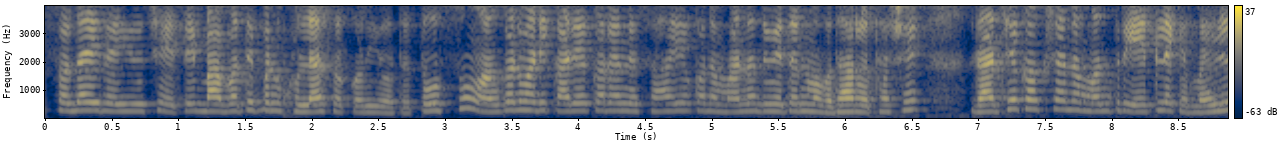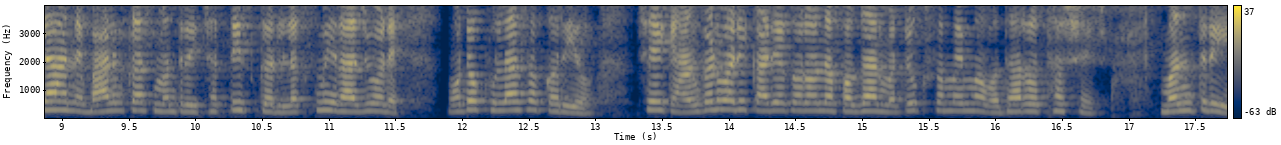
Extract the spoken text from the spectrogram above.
સદાઈ રહ્યું છે તે બાબતે પણ ખુલાસો કર્યો હતો. તો શું આંગણવાડી કાર્યકર અને સહાયકોના માનદ વેતનમાં વધારો થશે? રાજ્ય કક્ષાના મંત્રી એટલે કે મહિલા અને બાળ વિકાસ મંત્રી છત્તીસગઢ લક્ષ્મી રાજવડે મોટો ખુલાસો કર્યો છે કે આંગણવાડી કાર્યકરોના પગારમાં ટૂંક સમયમાં વધારો થશે જ. મંત્રી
